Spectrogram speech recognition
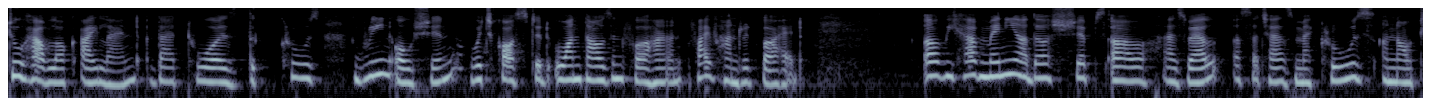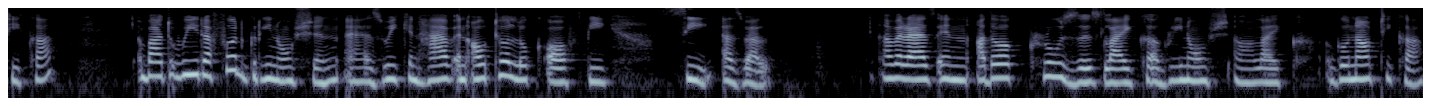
to Havelock Island. That was the cruise Green Ocean, which costed 1,500 per head. Uh, we have many other ships uh, as well, uh, such as Makruzz, and Nautika. But we referred Green Ocean as we can have an outer look of the sea as well. Uh, whereas in other cruises like uh, Green Ocean, uh, like Go Nautika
